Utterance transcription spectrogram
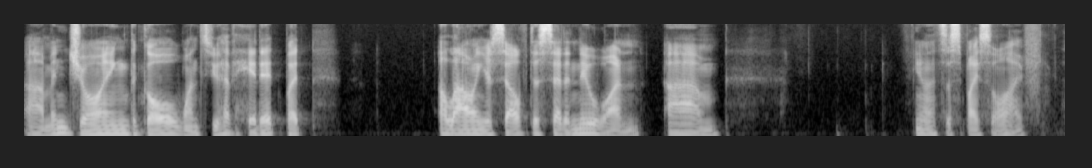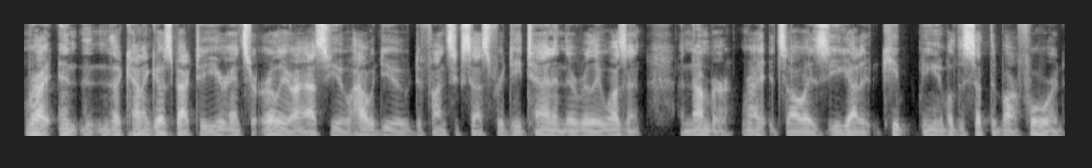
um, enjoying the goal once you have hit it, but allowing yourself to set a new one. Um, you know, that's the spice of life. Right. And that kind of goes back to your answer earlier. I asked you, how would you define success for D10? And there really wasn't a number, right? It's always, you got to keep being able to set the bar forward.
